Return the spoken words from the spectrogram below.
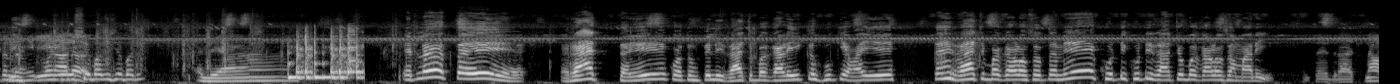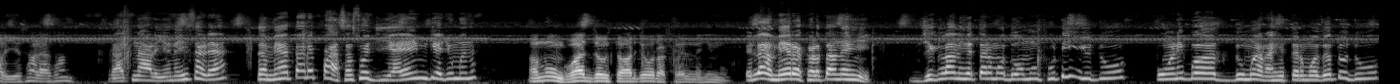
તો નહીં પણ આલે. અલ્યા. એટલે તે રાત તે કો તું પેલી રાચ બગાડી કે શું કહેવાય એ તે રાચ બગાડો છો તમે ખોટી ખોટી રાચો બગાડો છો મારી. રાતના અળીએ સળ્યા છો ને. રાતના આળીએ નહીં સડ્યા? તમે તારે પાછા શું જીયા એમ કેજો મને. અમે ઊંઘવા જ જઉં તાર જેવો રખડેલ નહીં હું. એટલે અમે રખડતા નહીં. જીગલાન હેતરમાં દોમું ફૂટી ગયું તું પોણી બધું મારા હેતરમાં જતું તું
